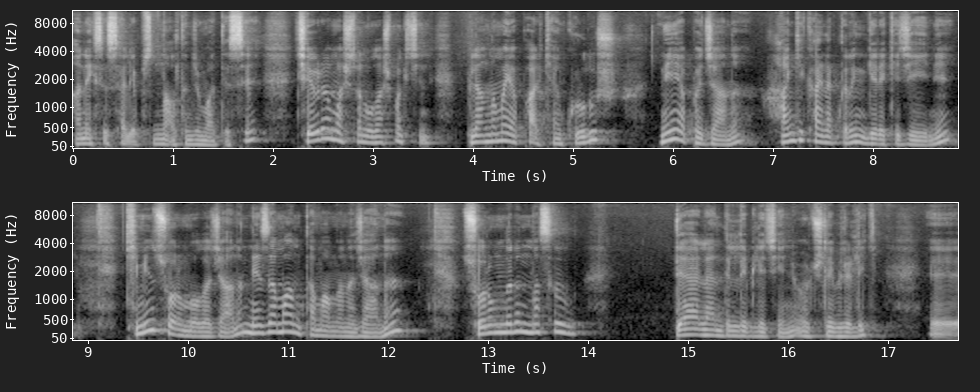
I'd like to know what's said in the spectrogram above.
Aneksesel yapısının 6. maddesi. Çevre amaçlarına ulaşmak için planlama yaparken kuruluş ne yapacağını, hangi kaynakların gerekeceğini, kimin sorumlu olacağını, ne zaman tamamlanacağını, sorumluların nasıl değerlendirilebileceğini, ölçülebilirlik, e,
